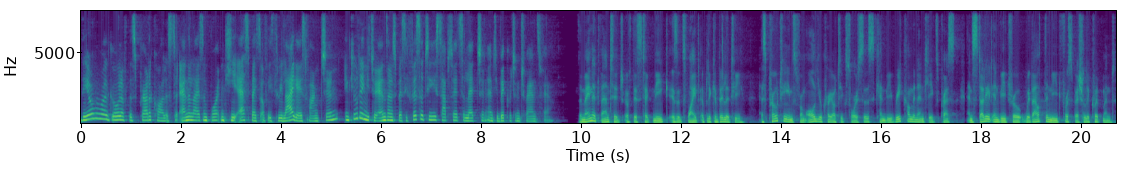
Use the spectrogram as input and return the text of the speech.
The overall goal of this protocol is to analyze important key aspects of E3 ligase function, including E2 enzyme specificity, substrate selection, and ubiquitin transfer. The main advantage of this technique is its wide applicability, as proteins from all eukaryotic sources can be recombinantly expressed and studied in vitro without the need for special equipment.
